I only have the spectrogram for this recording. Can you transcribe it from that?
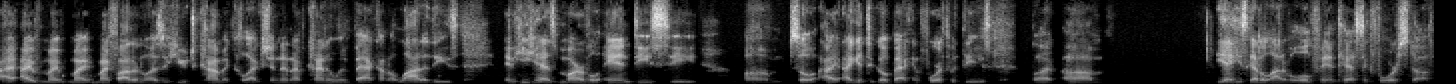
I, I've my, my my father-in-law has a huge comic collection, and I've kind of went back on a lot of these, and he has Marvel and DC. Um, so I, I get to go back and forth with these, but um, yeah, he's got a lot of old Fantastic Four stuff.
